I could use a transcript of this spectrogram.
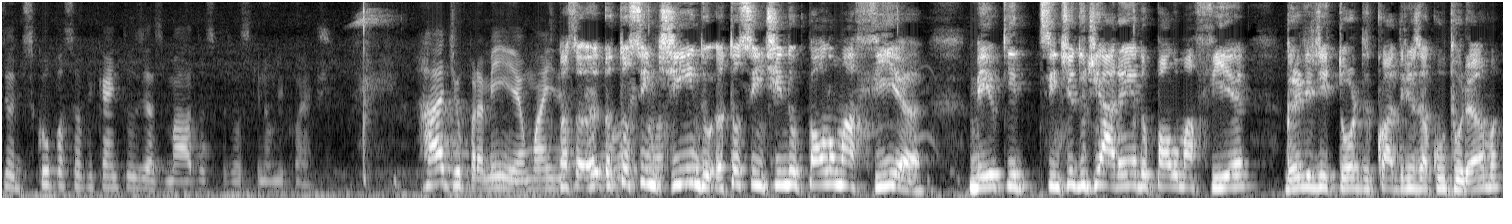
Desculpa se eu ficar entusiasmado as pessoas que não me conhecem. Rádio para mim é uma Nossa, eu, eu tô sentindo, eu tô sentindo o Paulo Mafia, meio que sentido de aranha do Paulo Mafia, grande editor de quadrinhos da Culturama,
